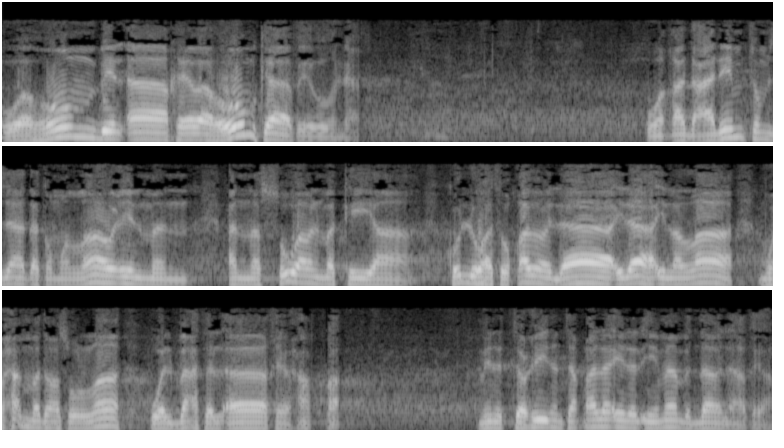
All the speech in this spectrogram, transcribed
وهم بالآخرة هم كافرون. وقد علمتم زادكم الله علما أن الصور المكية كلها تقرر لا إله إلا الله محمد رسول الله والبعث الآخر حقا. من التوحيد انتقل إلى الإيمان بالدار الآخرة.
